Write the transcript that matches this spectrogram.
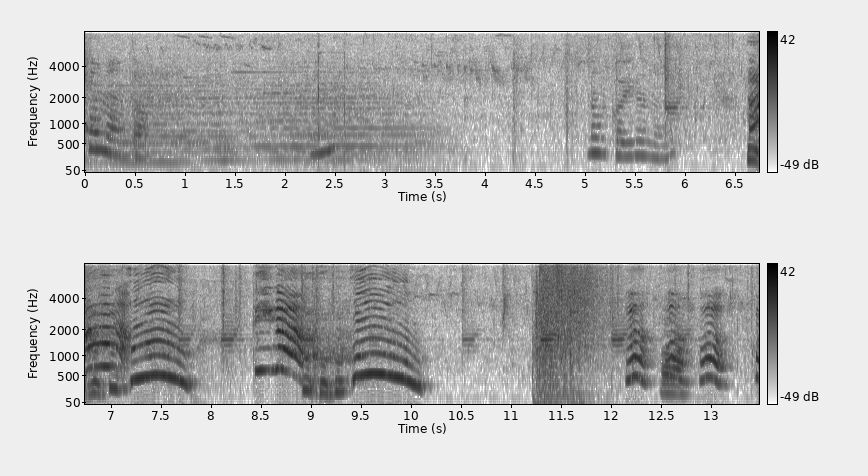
そうなんだ。ん？なんかいるの？あーティガー。わわわ。壊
